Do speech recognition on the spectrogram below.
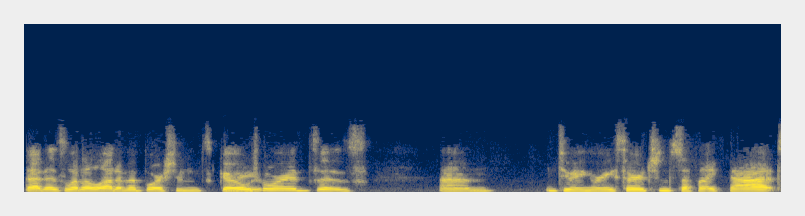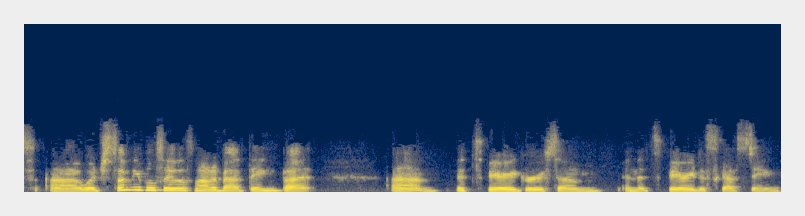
that is what a lot of abortions go Right. towards is um, doing research and stuff like that, uh, which some people say that's not a bad thing, but um, it's very gruesome and it's very disgusting.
